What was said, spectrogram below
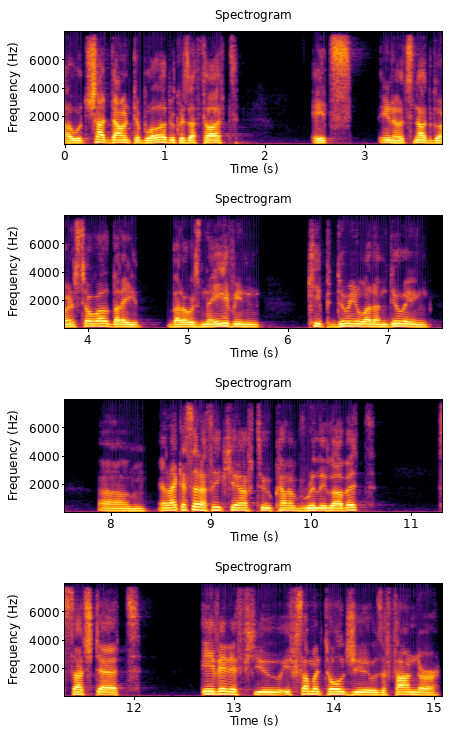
I would shut down Taboola because I thought it's, you know, it's not going so well. But I, but I was naive in keep doing what I'm doing. Um, and like I said, I think you have to kind of really love it, such that even if you, if someone told you as a founder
